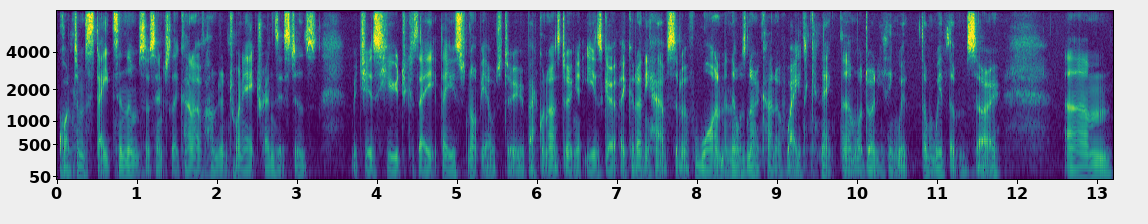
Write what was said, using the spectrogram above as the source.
quantum states in them. So essentially, kind of 128 transistors, which is huge because they, they used to not be able to do back when I was doing it years ago. They could only have sort of one, and there was no kind of way to connect them or do anything with them with them. So, um,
